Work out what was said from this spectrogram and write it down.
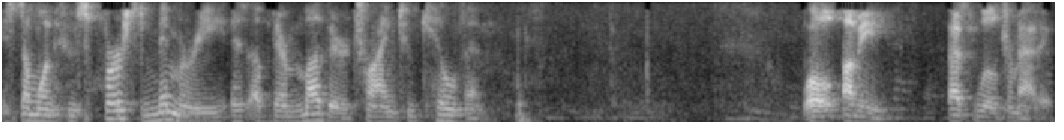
is someone whose first memory is of their mother trying to kill them. Well, I mean, that's a little dramatic.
